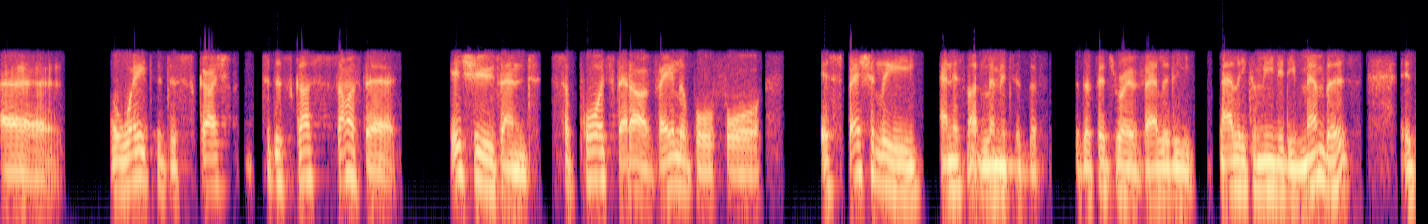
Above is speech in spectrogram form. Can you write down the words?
uh, a way to discuss to discuss some of the issues and supports that are available for, especially, and it's not limited to the Fitzroy Valley Valley community members. It's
